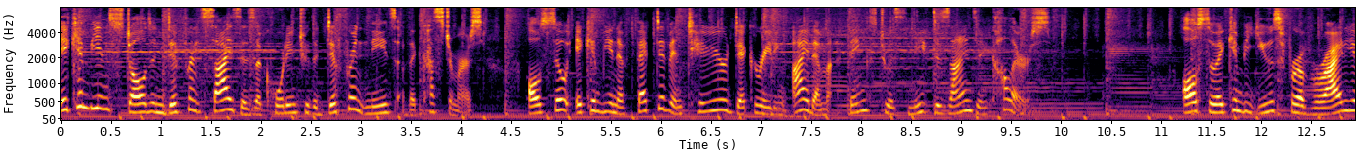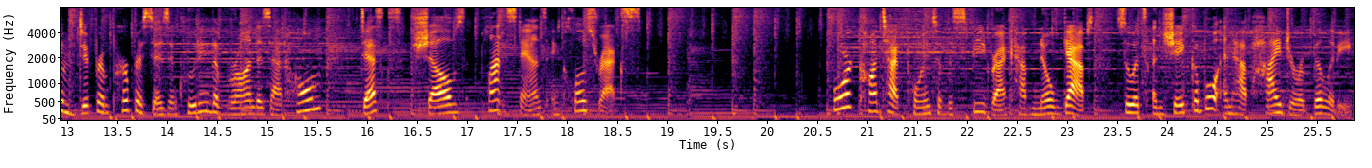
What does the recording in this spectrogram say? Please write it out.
It can be installed in different sizes according to the different needs of the customers. Also, it can be an effective interior decorating item thanks to its neat designs and colors. Also, it can be used for a variety of different purposes, including the verandas at home, desks, shelves, plant stands, and clothes racks. Four contact points of the speed rack have no gaps, so it's unshakable and have high durability.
